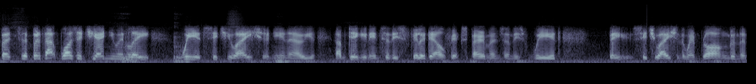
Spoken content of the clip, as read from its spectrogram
But uh, but that was a genuinely weird situation, you know. I'm digging into this Philadelphia experiment and this weird situation that went wrong, and the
